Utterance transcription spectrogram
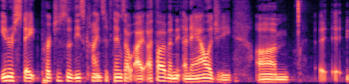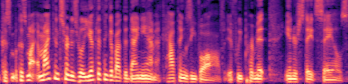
interstate purchases of these kinds of things, I, I thought of an analogy. Um, because because my my concern is really you have to think about the dynamic, how things evolve if we permit interstate sales,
